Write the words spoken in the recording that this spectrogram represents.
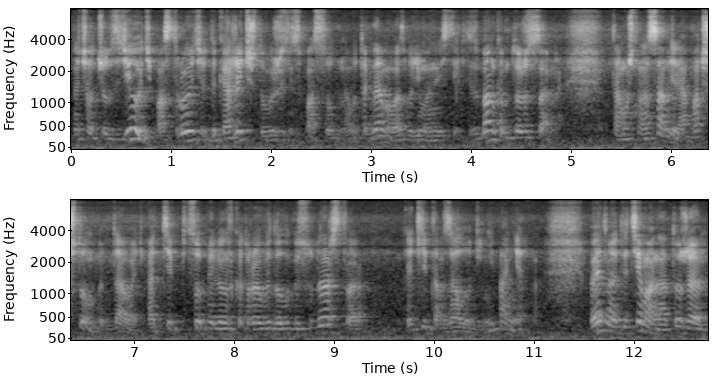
сначала что-то сделаете, построите, докажите, что вы жизнеспособны. Вот тогда мы вас будем инвестировать. И с банком то же самое. Потому что на самом деле, а под что будет давать? Под те 500 миллионов, которые выдало государство, Какие там залоги, непонятно. Поэтому эта тема, она тоже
